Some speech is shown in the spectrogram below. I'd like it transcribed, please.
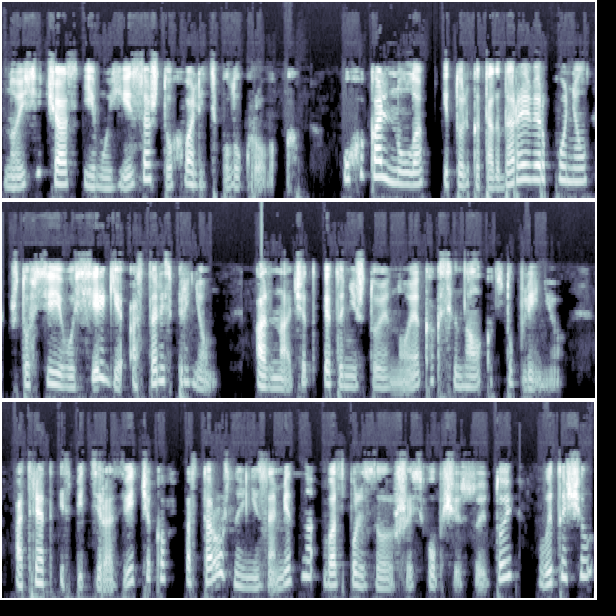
но и сейчас ему есть за что хвалить полукровок. Ухо кольнуло, и только тогда Рейвер понял, что все его серьги остались при нем. А значит, это не что иное, как сигнал к отступлению. Отряд из пяти разведчиков, осторожно и незаметно, воспользовавшись общей суетой, вытащил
